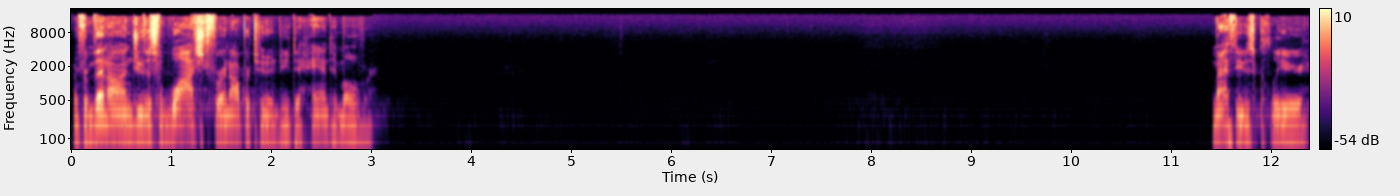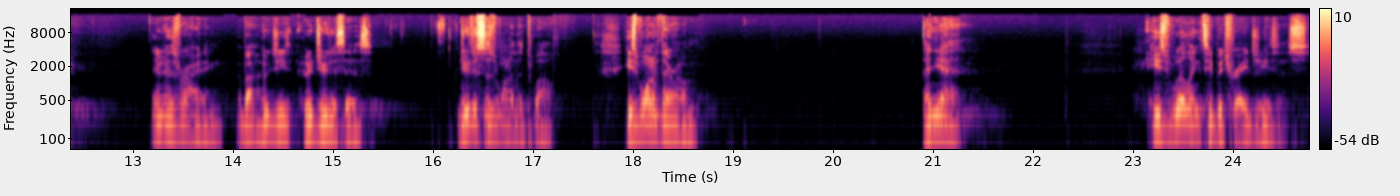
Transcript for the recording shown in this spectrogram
And from then on, Judas watched for an opportunity to hand him over. Matthew's clear in his writing about who, Je- who Judas is. Judas is one of the 12, he's one of their own. And yet, he's willing to betray Jesus.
